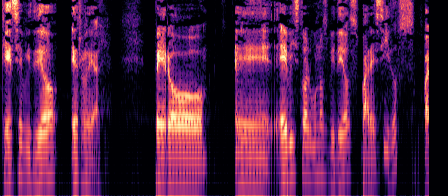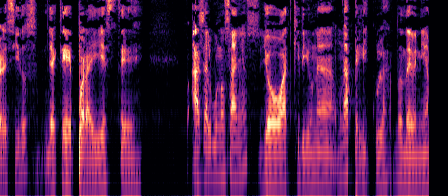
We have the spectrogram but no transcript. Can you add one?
que ese video es real. Pero eh, he visto algunos videos parecidos, parecidos, ya que por ahí este hace algunos años yo adquirí una, una película donde venía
